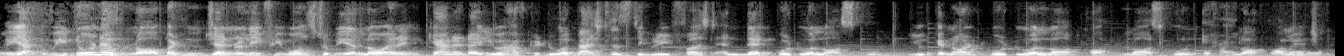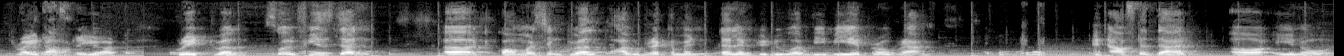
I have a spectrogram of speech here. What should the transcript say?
Yeah, we don't have law, but generally, if he wants to be a lawyer in Canada, you have to do a bachelor's degree first and then go to a law school. You cannot go to a law law school, law college right after your grade 12. So if he has done uh, commerce in 12, I would recommend tell him to do a BBA program, and after that, uh, you know,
